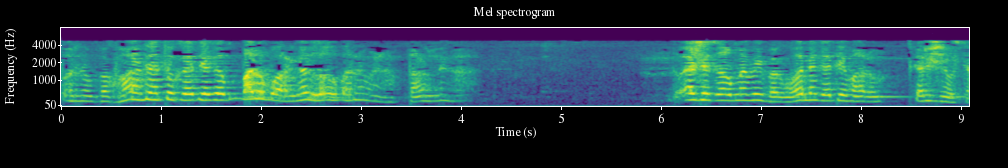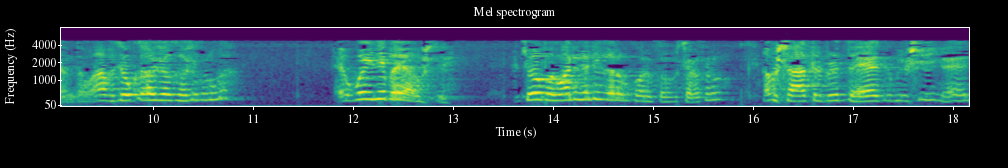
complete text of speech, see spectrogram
पर भगवान ने तो कह दिया मारो मारेगा लोग मारे मार लेगा। तो ऐसे काम में भी भगवान ने कहते मारो कर तो आप जो करो, जो कर करूँगा। वही नहीं पाया उसने। जो भगवान ने नहीं करो करो करो, चलो करो। अब शास्त्र वृद्ध है कि ऋषि है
